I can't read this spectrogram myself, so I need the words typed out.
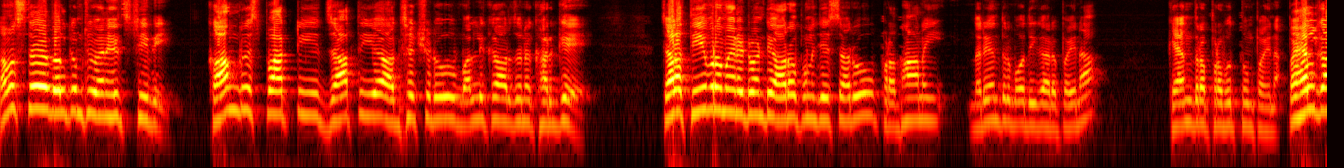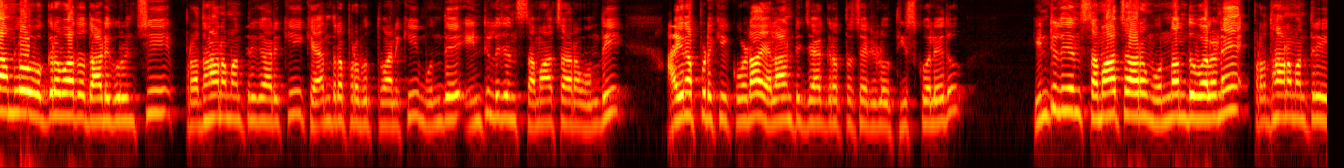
నమస్తే welcome to NH TV. Congress party జాతీయ అధ్యక్షుడు మల్లికార్జున ఖర్గే చాలా తీవ్రమైనటువంటి ఆరోపణలు చేశారు. ప్రధాని నరేంద్ర మోదీ గారి పైన కేంద్ర ప్రభుత్వం పైన. పెహల్గాంలో ఉగ్రవాద దాడి గురించి ప్రధానమంత్రి గారికి కేంద్ర ప్రభుత్వానికి ముందే ఇంటెలిజెన్స్ సమాచారం ఉంది. అయినప్పటికీ కూడా ఎలాంటి జాగ్రత్త చర్యలు తీసుకోలేదు. ఇంటెలిజెన్స్ సమాచారం ఉన్నందువలనే ప్రధానమంత్రి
